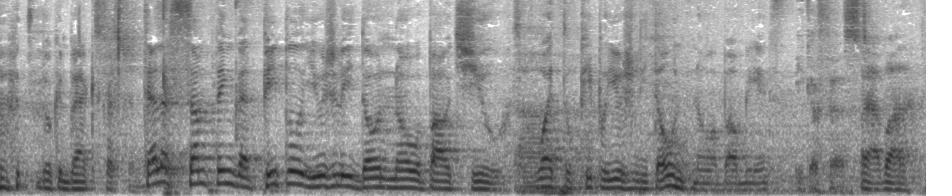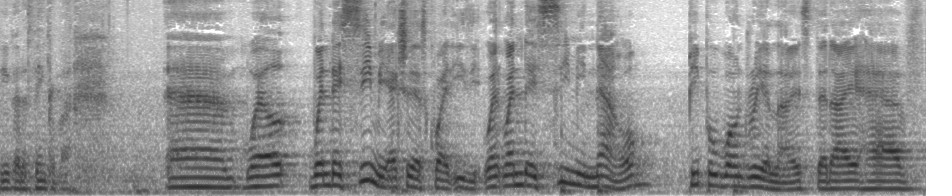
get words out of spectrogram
looking back. question. Tell us something that people usually don't know about you. So what do people usually don't know about me? It's You go first. well, well you got to think about. It. Um, well, when they see me, actually, that's quite easy. When when they see me now, people won't realize that I have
